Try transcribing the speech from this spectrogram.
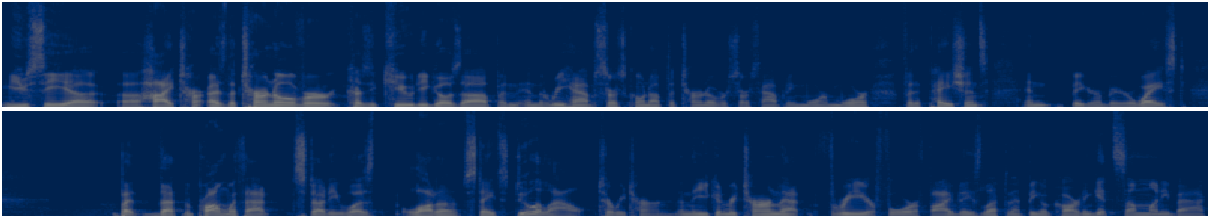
you see a, a high turn as the turnover because the acuity goes up and, and the rehab starts going up. The turnover starts happening more and more for the patients and bigger and bigger waste. But that the problem with that study was a lot of states do allow to return, and you can return that three or four or five days left in that bingo card and get some money back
